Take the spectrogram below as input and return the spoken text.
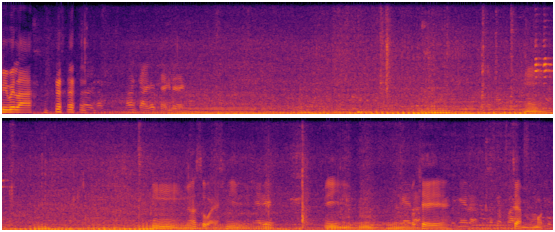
มีเวลา ใช่ครับ ร่างกายก็แข็งแรง อืม อืม เนื้อสวย นี่ ไงพี่นี่ เป็นไงล่ะโอเค เป็นไงล่ะแล้วก็ไปแจ่มหมดลูก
